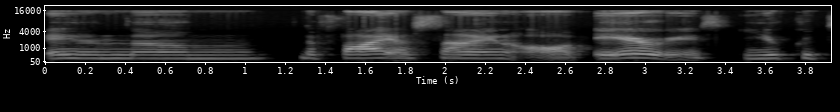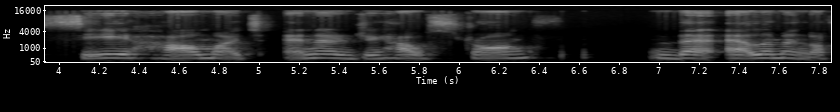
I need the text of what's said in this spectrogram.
in um, the fire sign of Aries, you could see how much energy, how strong the element of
